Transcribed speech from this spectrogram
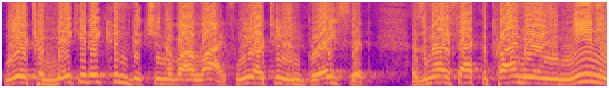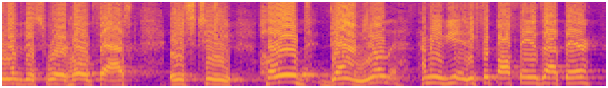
We are to make it a conviction of our life. We are to embrace it. As a matter of fact, the primary meaning of this word hold fast is to hold down. You know, how many of you, any football fans out there?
